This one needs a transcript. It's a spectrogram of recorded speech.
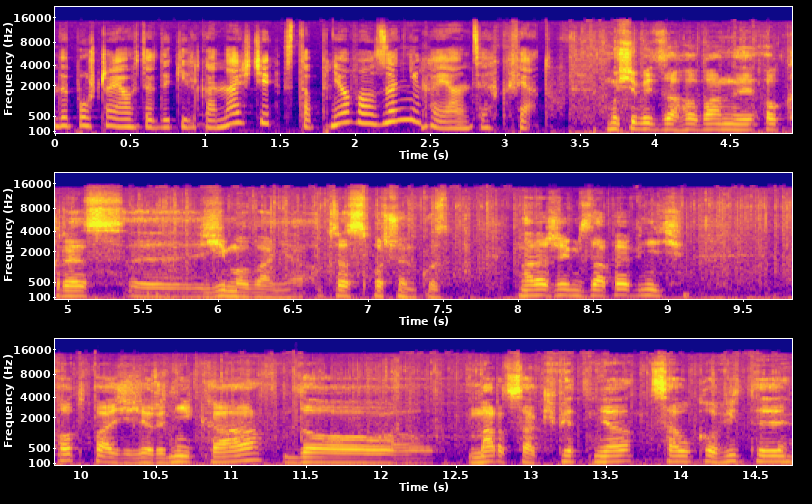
Wypuszczają wtedy kilkanaście stopniowo zanikających kwiatów. Musi być zachowany okres y, zimowania, okres spoczynku. Należy im zapewnić od października do marca, kwietnia całkowity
